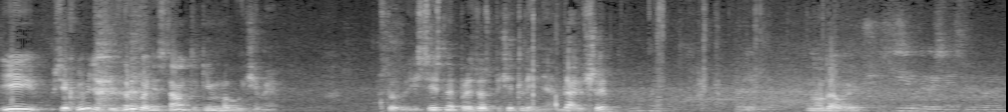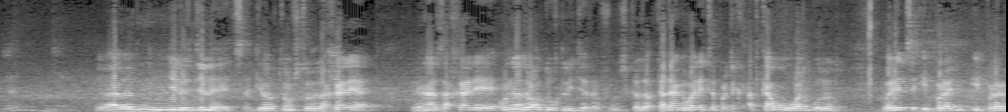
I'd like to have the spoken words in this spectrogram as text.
и всех выведет, и вдруг они станут такими могучими что, естественно, произведет впечатление. Дальше. Ну давай. Не разделяется. Дело в том, что Захария, времена Захария, он назвал двух лидеров. Он сказал, когда говорится про от кого у вас будут говорится и про, и про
